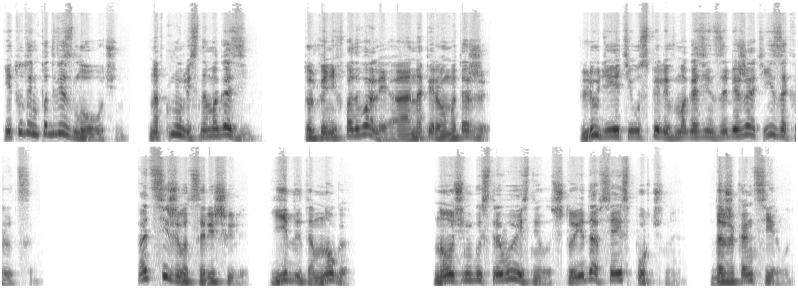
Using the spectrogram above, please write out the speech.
и тут им подвезло очень, наткнулись на магазин, только не в подвале, а на первом этаже. Люди эти успели в магазин забежать и закрыться. Отсиживаться решили, еды-то много. Но очень быстро выяснилось, что еда вся испорченная, даже консервы.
